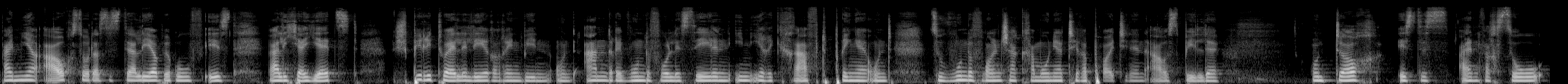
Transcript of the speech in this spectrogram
bei mir auch so, dass es der Lehrberuf ist, weil ich ja jetzt spirituelle Lehrerin bin und andere wundervolle Seelen in ihre Kraft bringe und zu wundervollen Chakramonia-Therapeutinnen ausbilde. Und doch ist es einfach so,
